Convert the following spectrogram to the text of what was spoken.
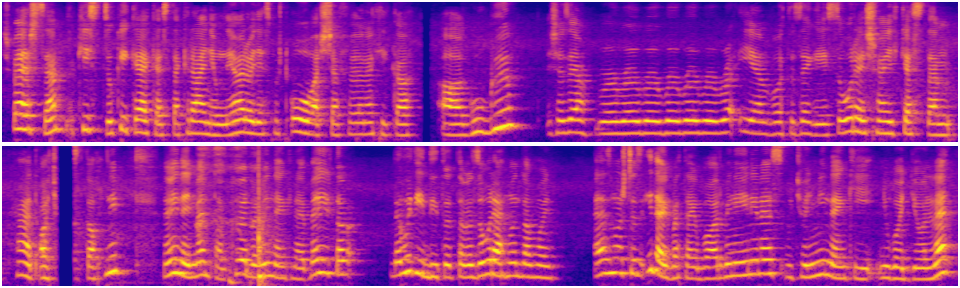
és persze a kis cukik elkezdtek rányomni arra, hogy ezt most olvassa fel nekik a, a Google, és ez olyan ilyen volt az egész óra, és már így kezdtem, hát agyfaszt kapni. Na mindegy, mentem körbe, mindenkinek beírtam, de úgy indítottam az órát, mondtam, hogy ez most az idegbeteg Barbie néni lesz, úgyhogy mindenki nyugodjon le,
